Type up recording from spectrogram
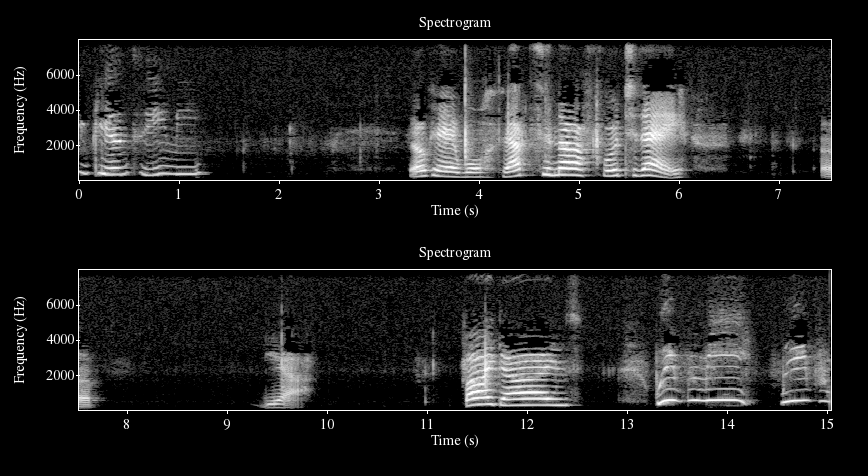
You can't see me. Okay, well, that's enough for today. Uh, yeah. Bye, guys. Wait for me. Wait for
